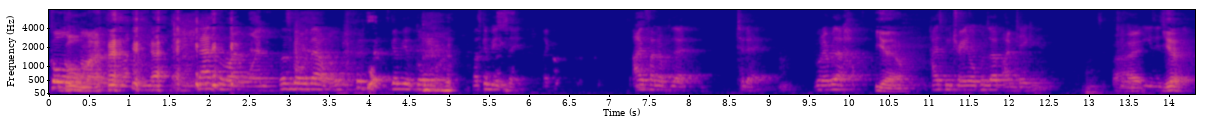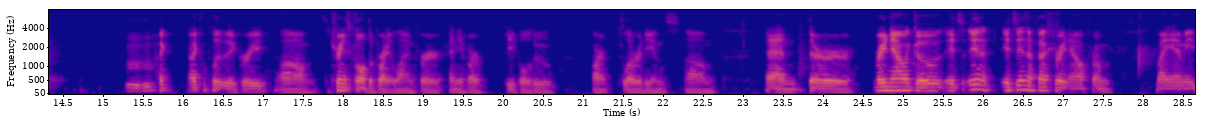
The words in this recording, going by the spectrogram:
gold, Gold mine. mine. is the right- That's the right one. Let's go with that one. it's gonna be a gold mine. That's gonna be insane. Like I signed up for that today. Whenever that Yeah. high speed train opens up, I'm taking it. It's I- easy yeah. fuck. hmm I, I completely agree. Um, the train's called the Brightline for any of our people who aren't Floridians. Um, and they're right now it goes it's in it's in effect right now from Miami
